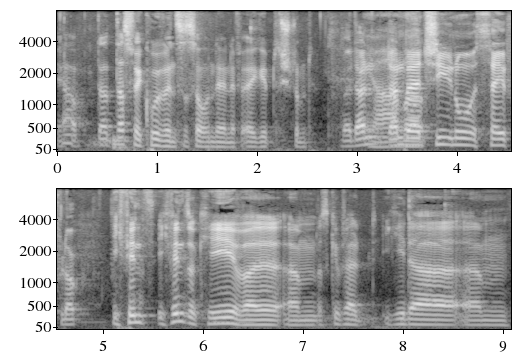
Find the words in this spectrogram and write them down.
Ja, da, das wäre cool, wenn es das auch in der NFL gibt, das stimmt. Weil dann, Ja, dann wäre Gino Safe Lock. Ich finde es ich find's okay, weil ähm, es gibt halt jeder, ähm,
